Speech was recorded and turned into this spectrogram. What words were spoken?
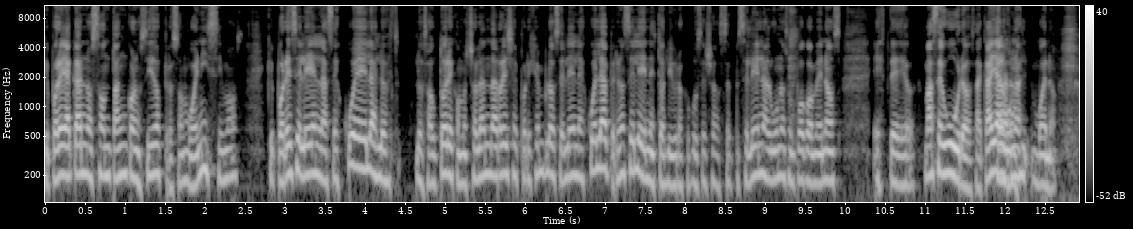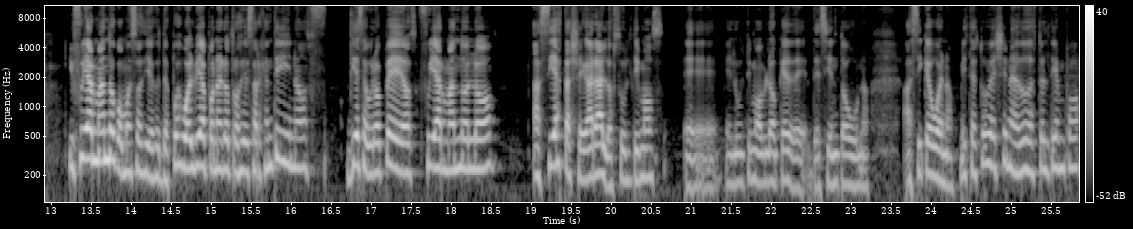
que por ahí acá no son tan conocidos, pero son buenísimos, que por ahí se leen en las escuelas, los, los autores como Yolanda Reyes, por ejemplo, se leen en la escuela, pero no se leen estos libros que puse yo, se, leen algunos un poco menos, este, más seguros. Acá hay algunos, bueno. Y fui armando como esos 10. Después volví a poner otros 10 argentinos, 10 europeos, fui armándolo así hasta llegar a los últimos, eh, el último bloque de, de, 101. Así que bueno, viste, estuve llena de dudas todo el tiempo,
